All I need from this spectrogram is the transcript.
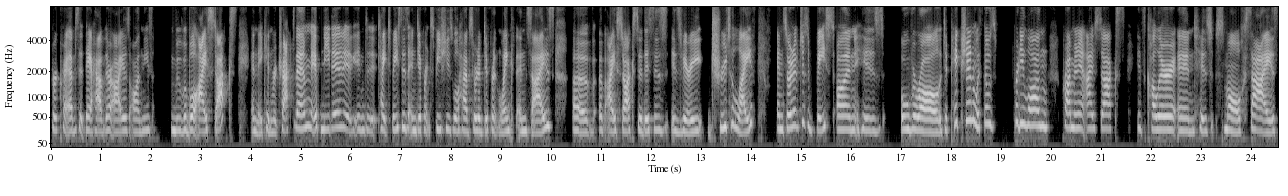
for crabs that they have their eyes on these movable eye stalks and they can retract them if needed into tight spaces and different species will have sort of different length and size of of eye stalks. So this is is very true to life and sort of just based on his overall depiction with those pretty long prominent eye stalks his color and his small size,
